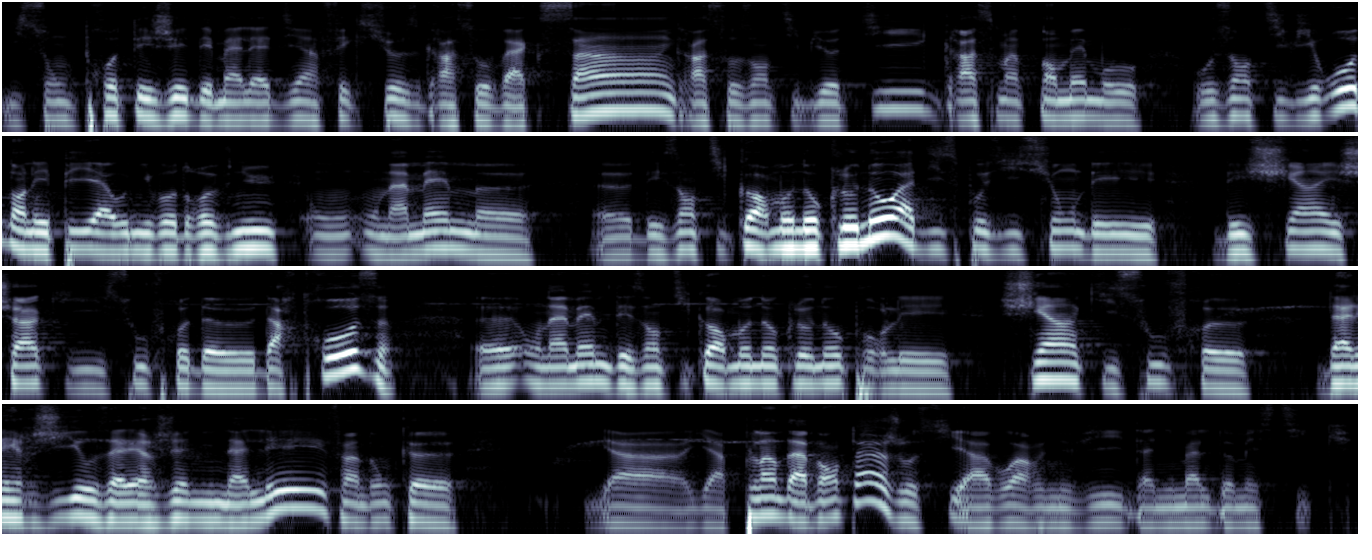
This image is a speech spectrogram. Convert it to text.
ils sont protégés des maladies infectieuses grâce aux vaccins, grâce aux antibiotiques, grâce maintenant même aux, antiviraux. Dans les pays à haut niveau de revenus, on, a même euh, euh, des anticorps monoclonaux à disposition des, chiens et chats qui souffrent d'arthrose. on a même des anticorps monoclonaux pour les chiens qui souffrent d'allergies aux allergènes inhalés. Enfin, donc, il y, a, plein d'avantages aussi à avoir une vie d'animal domestique.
